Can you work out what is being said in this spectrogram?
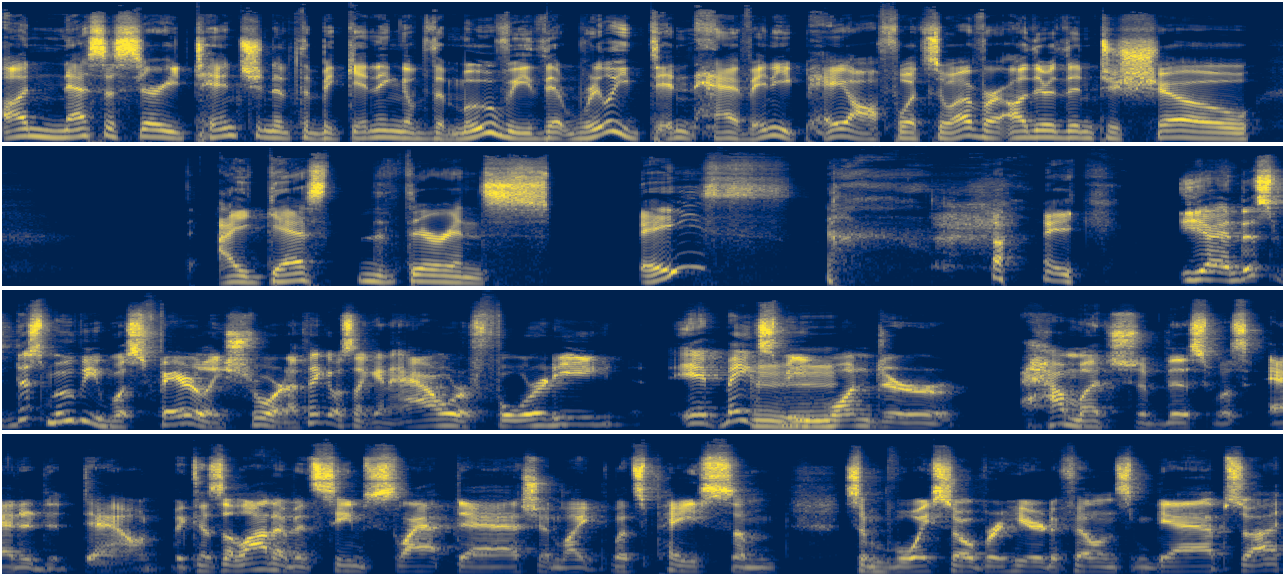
unnecessary tension at the beginning of the movie that really didn't have any payoff whatsoever other than to show i guess that they're in space like yeah, and this this movie was fairly short. I think it was like an hour 40. It makes mm-hmm. me wonder how much of this was edited down because a lot of it seems slapdash and like let's paste some some voiceover here to fill in some gaps. So I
